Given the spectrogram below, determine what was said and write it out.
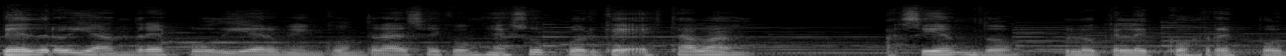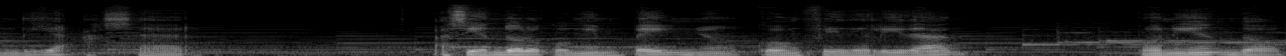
Pedro y Andrés pudieron encontrarse con Jesús porque estaban haciendo lo que le correspondía hacer, haciéndolo con empeño, con fidelidad, poniendo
